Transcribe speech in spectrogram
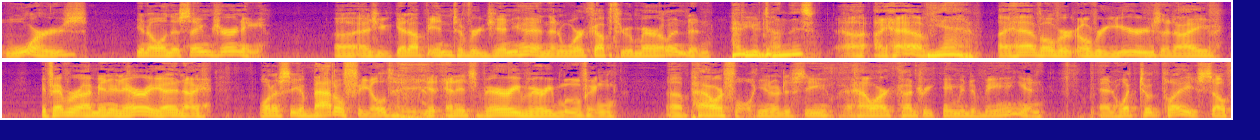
wars, you know, on the same journey. Uh, as you get up into Virginia and then work up through Maryland and have you done this? Uh, I have. Yeah. I have over over years, and I, if ever I'm in an area and I want to see a battlefield, it, and it's very very moving, uh, powerful. You know, to see how our country came into being and and what took place. So,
